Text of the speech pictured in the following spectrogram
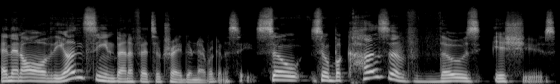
and then all of the unseen benefits of trade they're never going to see. So, so because of those issues,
